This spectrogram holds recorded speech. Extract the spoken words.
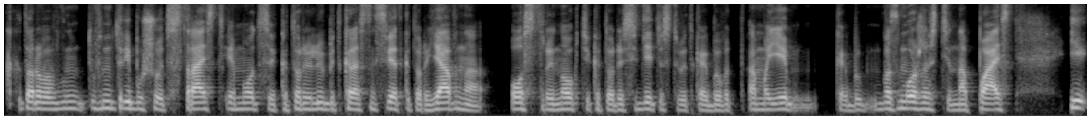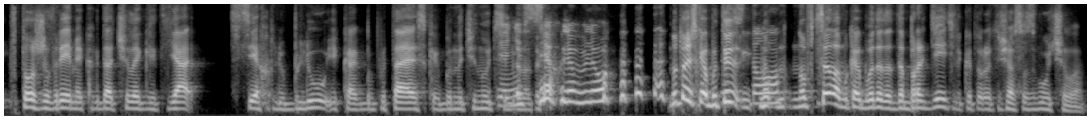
которого вну- внутри бушует страсть, эмоции, который любит красный свет, который явно острые ногти, которые свидетельствуют как бы вот о моей как бы возможности напасть. И в то же время, когда человек говорит, я всех люблю и как бы пытаясь как бы натянуть Я себя не на так... всех люблю. Ну, то есть как бы Ты но, что? но в целом как бы вот этот добродетель, который ты сейчас озвучила.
